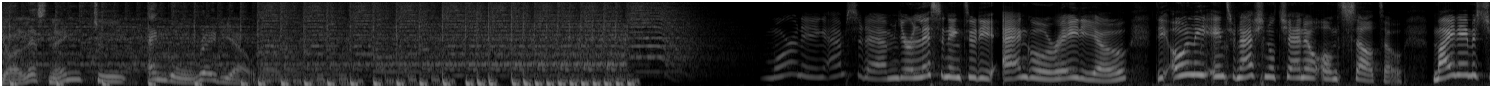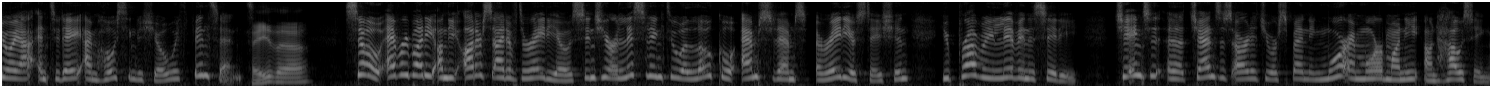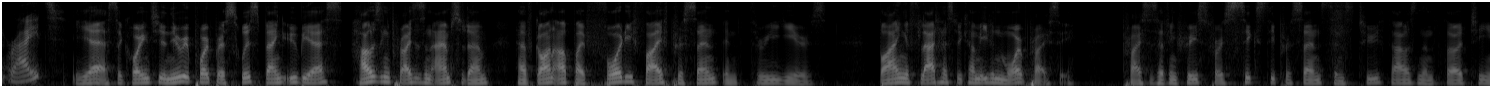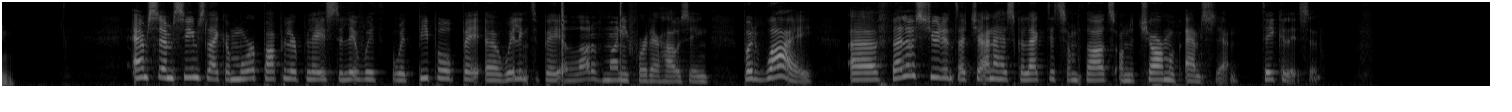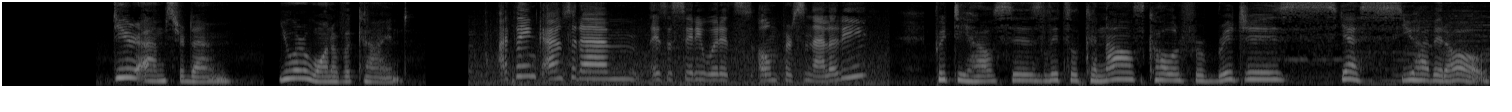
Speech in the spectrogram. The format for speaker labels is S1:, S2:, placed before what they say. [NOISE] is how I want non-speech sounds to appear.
S1: You're listening to Angle Radio.
S2: Morning, Amsterdam. You're listening to the Angle Radio, the only international channel on Salto. My name is Joya, and today I'm hosting the show with Vincent.
S3: Hey there.
S2: So, everybody on the other side of the radio, since you're listening to a local Amsterdam's radio station, you probably live in the city. Change, uh, chances are that you are spending more and more money on housing, right?
S3: Yes, according to a new report by Swiss bank UBS, housing prices in Amsterdam have gone up by 45% in three years. Buying a flat has become even more pricey. Prices have increased for 60% since 2013.
S2: Amsterdam seems like a more popular place to live with, with people pay, uh, willing to pay a lot of money for their housing. But why? Uh, fellow student Tatiana has collected some thoughts on the charm of Amsterdam. Take a listen.
S4: Dear Amsterdam, you are one of a kind.
S5: I think Amsterdam is a city with its own personality.
S4: Pretty houses, little canals, colorful bridges. Yes, you have it all.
